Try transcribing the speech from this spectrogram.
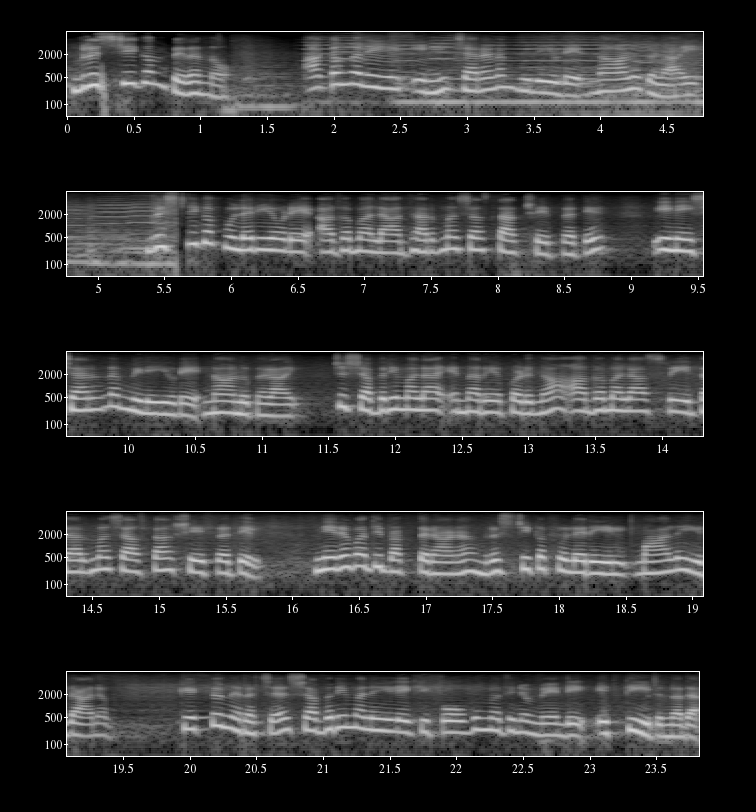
വൃശ്ചികം പിറന്നു. അകമലയിൽ ഇനി ചരണം വിലയുടെ നാളുകളായി. വൃശ്ചിക പുലരിയോടെ അകമല ധർമ്മശാസ്ത്ര ക്ഷേത്രത്തിൽ ഇനി ശരണം വിളിയുടെ നാളുകളായി. ശബരിമല എന്നറിയപ്പെടുന്ന അകമല ശ്രീ ധർമ്മശാസ്ത്ര ക്ഷേത്രത്തിൽ നിരവധി ഭക്തരാണ് വൃശ്ചിക പുലരിയിൽ മാലയിടാനും കെട്ടുനിറച്ച് ശബരിമലയിലേക്ക് പോകുന്നതിനും വേണ്ടി എത്തിയിരുന്നത്.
